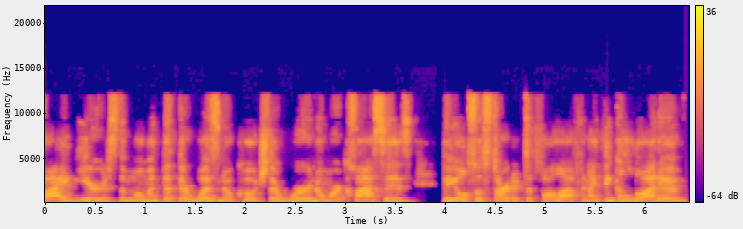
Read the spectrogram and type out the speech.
five years, the moment that there was no coach, there were no more classes, they also started to fall off. And I think a lot of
